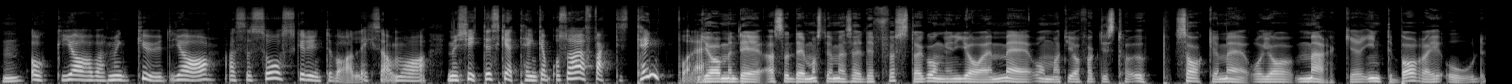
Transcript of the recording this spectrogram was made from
Mm. Och jag har bara, men gud, ja, alltså så ska det ju inte vara liksom. Och, men shit, det ska jag tänka på. Och så har jag faktiskt tänkt på det. Ja men det, alltså det måste jag med säga, det är första gången jag är med om att jag faktiskt tar upp saker med och jag märker, inte bara i ord,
